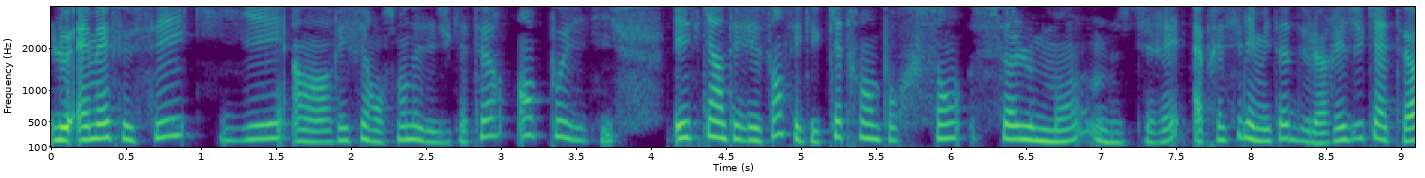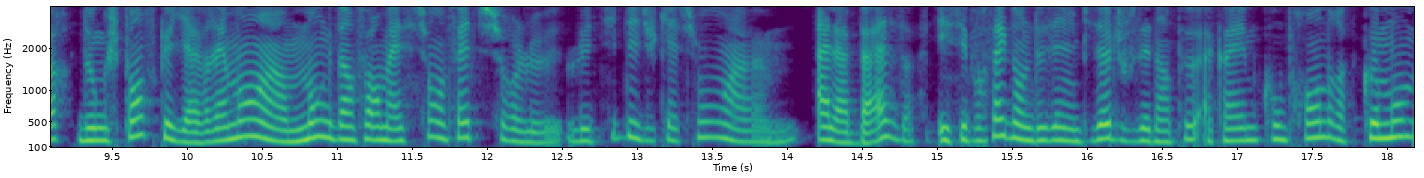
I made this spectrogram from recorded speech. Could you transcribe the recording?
le MFEC qui est un référencement des éducateurs en positif. Et ce qui est intéressant, c'est que 80% seulement, je dirais, apprécient les méthodes de leur éducateur. Donc je pense qu'il y a vraiment un manque d'informations en fait sur le, type d'éducation euh, à la base. Et c'est pour ça que dans le deuxième épisode, je vous aide un peu à quand même comprendre comment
